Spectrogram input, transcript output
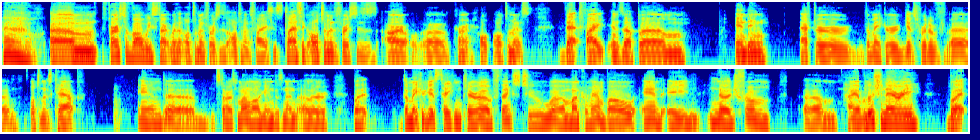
um, first of all, we start with Ultimates versus Ultimates fights. It's classic Ultimates versus our uh, current Ultimates. That fight ends up um, ending after the Maker gets rid of uh, Ultimates Cap and uh, starts monologuing this and and the other. But the Maker gets taken care of thanks to uh, and a nudge from um, High Evolutionary but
